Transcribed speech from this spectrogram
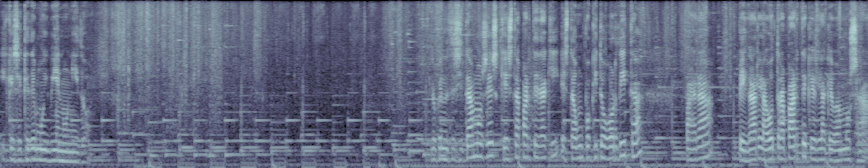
y que se quede muy bien unido. Lo que necesitamos es que esta parte de aquí está un poquito gordita para pegar la otra parte que es la que vamos a,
